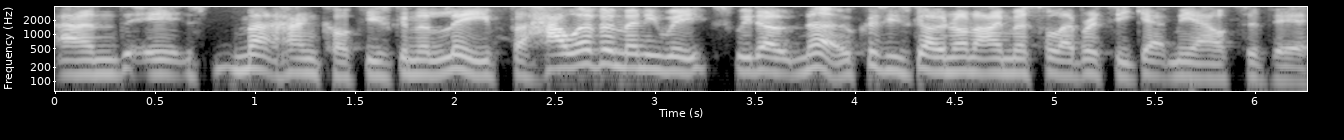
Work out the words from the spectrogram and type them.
and it's Matt Hancock who's going to leave for however many weeks we don't know because he's going on I'm a Celebrity, Get Me Out of Here.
